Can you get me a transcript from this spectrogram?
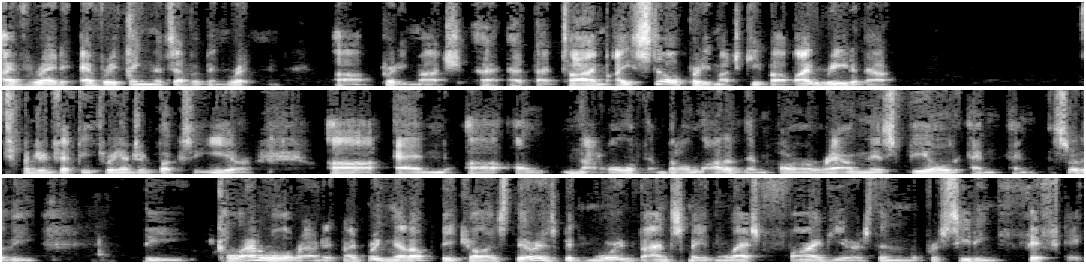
I've read everything that's ever been written uh, pretty much at, at that time. I still pretty much keep up. I read about 250, 300 books a year. Uh, and uh, not all of them, but a lot of them are around this field and, and sort of the the collateral around it. And I bring that up because there has been more advance made in the last five years than in the preceding 50.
